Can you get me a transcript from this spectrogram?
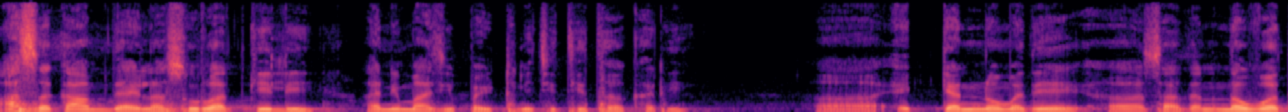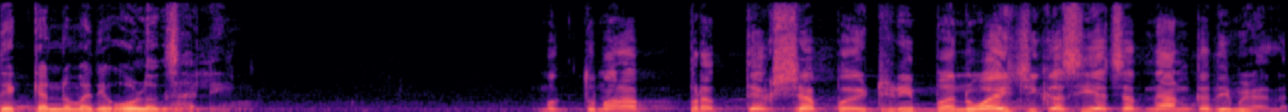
असं काम द्यायला सुरुवात केली आणि माझी पैठणीची तिथं खरी एक्क्याण्णवमध्ये साधारण नव्वद एक्क्याण्णवमध्ये ओळख झाली. मग तुम्हाला प्रत्यक्ष पैठणी बनवायची कशी याचं ज्ञान कधी मिळालं?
